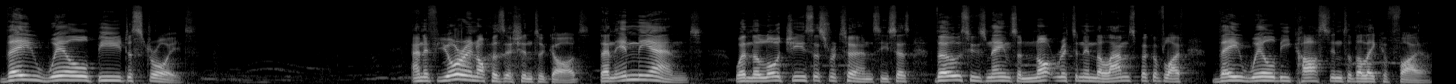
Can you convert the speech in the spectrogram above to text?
they will be destroyed. And if you're in opposition to God, then in the end, when the Lord Jesus returns, he says, Those whose names are not written in the Lamb's book of life, they will be cast into the lake of fire.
